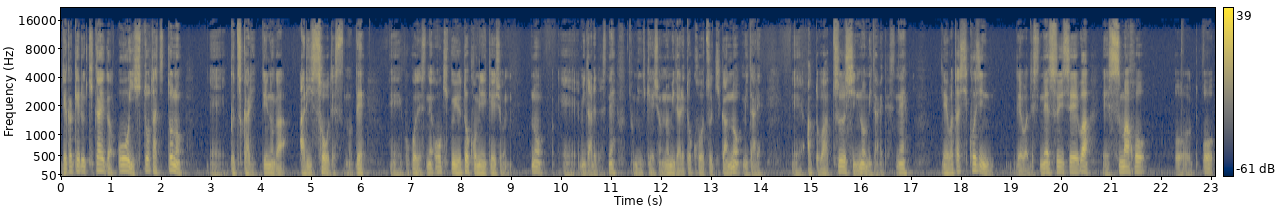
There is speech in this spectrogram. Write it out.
出かける機会が多い人たちとの、えーぶつかりっていうのがありそうですので、えーここですね。大きく言うとコミュニケーションの、えー乱れですねコミュニケーションの乱れと交通機関の乱れ、えーあとは通信の乱れですね。で私個人ではですね彗星はえスマホをを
